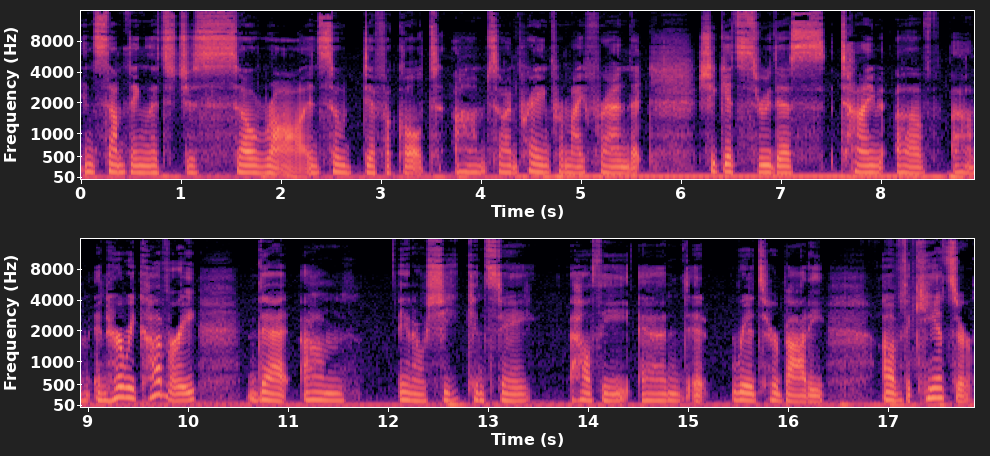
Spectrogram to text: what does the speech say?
in something that's just so raw and so difficult. Um, so I'm praying for my friend that she gets through this time of um, in her recovery that um, you know she can stay healthy and it rids her body of the cancer.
